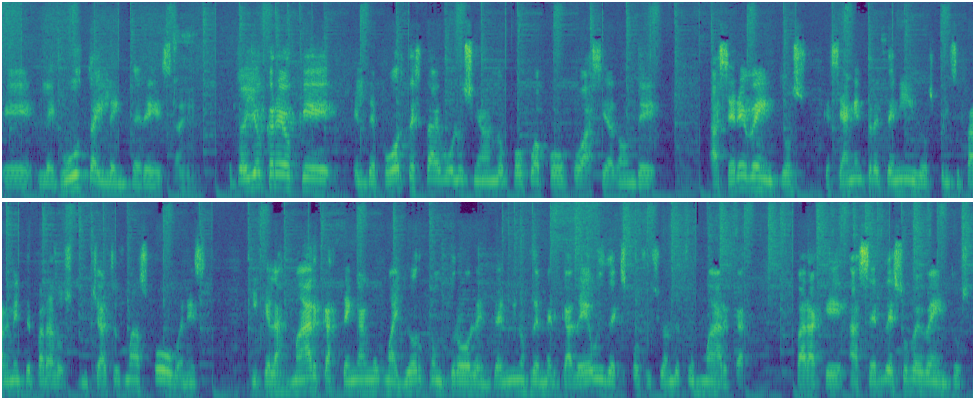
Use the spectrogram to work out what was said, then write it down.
eh, les gusta y les interesa. Sí. Entonces yo creo que el deporte está evolucionando poco a poco hacia donde hacer eventos que sean entretenidos, principalmente para los muchachos más jóvenes, y que las marcas tengan un mayor control en términos de mercadeo y de exposición de sus marcas, para que hacer de esos eventos,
